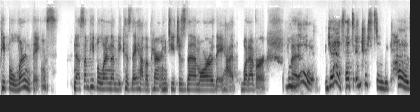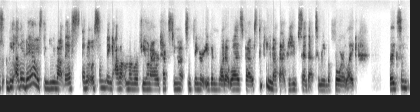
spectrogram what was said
people learn things. Now, some people learn them because they have a parent who teaches them or they had whatever. Well, no, yes, that's interesting because the other day I was thinking about this and it was something I don't remember if you and I were texting about something or even what it was, but I was thinking about that because you've said that to me before. Like, like some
